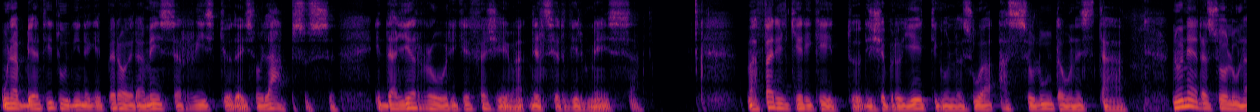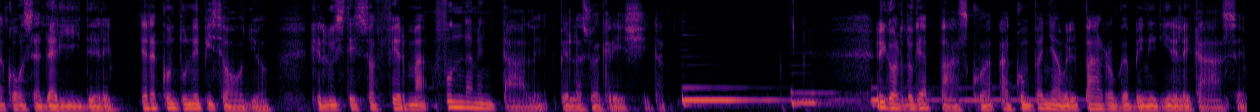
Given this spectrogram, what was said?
Una beatitudine che però era messa a rischio dai suoi lapsus e dagli errori che faceva nel servir messa. Ma fare il chierichetto, dice Proietti con la sua assoluta onestà, non era solo una cosa da ridere, e racconta un episodio che lui stesso afferma fondamentale per la sua crescita. Ricordo che a Pasqua accompagnavo il parroco a benedire le case.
